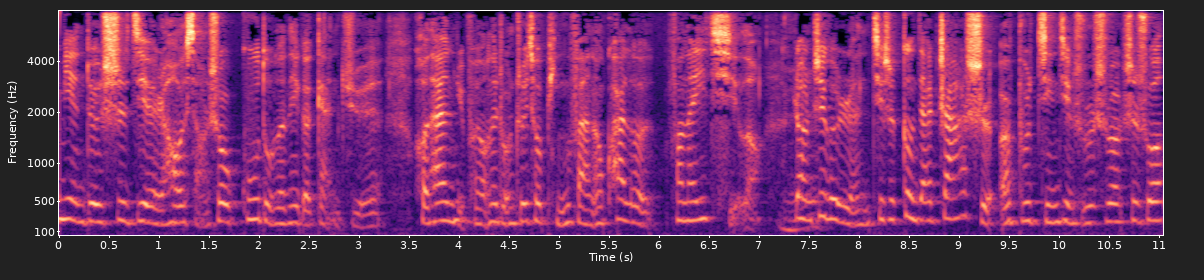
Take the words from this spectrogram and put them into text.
面对世界，然后享受孤独的那个感觉，和他的女朋友那种追求平凡的快乐放在一起了，让这个人其实更加扎实，而不仅仅是说是说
